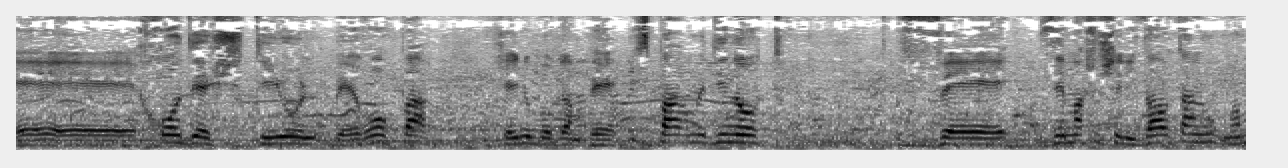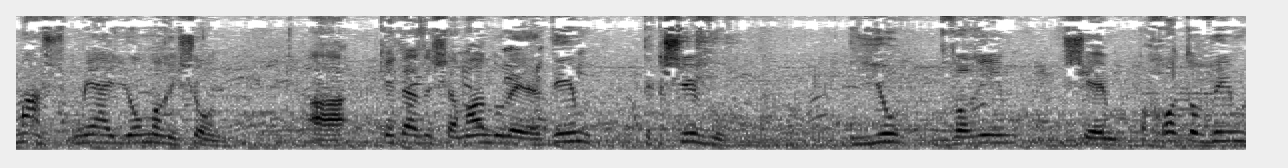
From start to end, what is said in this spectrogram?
אה, חודש טיול באירופה, שהיינו בו גם במספר מדינות. וזה משהו שליווה אותנו ממש מהיום הראשון. הקטע הזה שאמרנו לילדים, תקשיבו, יהיו דברים שהם פחות טובים,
